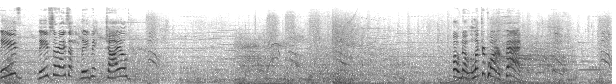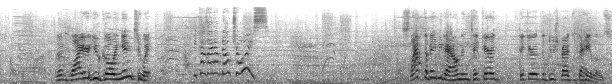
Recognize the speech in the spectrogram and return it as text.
Leave! Leave, Cereza! Leave me! Child! Oh no, electric water, bad! Then why are you going into it? Because I have no choice! Slap the baby down and take care of take care of the douchebags with the halos.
